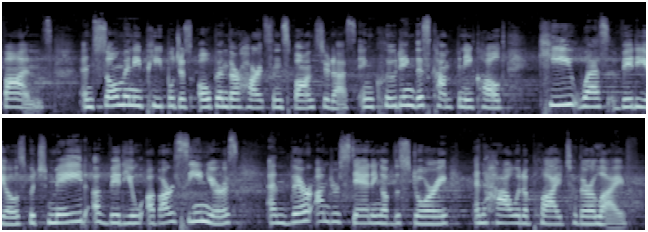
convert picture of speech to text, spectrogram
funds. And so many people just opened their hearts and sponsored us, including this company called Key West Videos, which made a video of our seniors and their understanding of the story and how it applied to their life.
